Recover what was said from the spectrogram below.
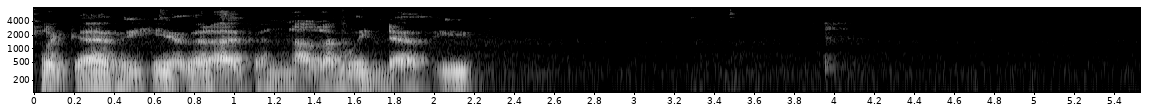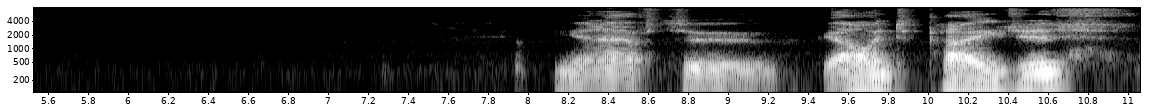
Click over here. I've got open another window here. You're going to have to go into pages,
